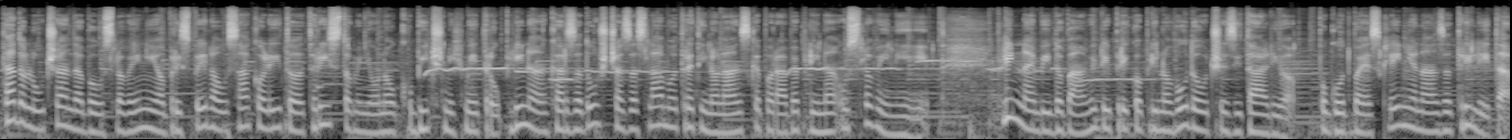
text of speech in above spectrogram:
Ta določa, da bo v Slovenijo prispelo vsako leto 300 milijonov kubičnih metrov plina, kar zadošča za slabo tretjino lanske porabe plina v Sloveniji. Plin naj bi dobavili preko plinovodov čez Italijo. Pogodba je sklenjena za tri leta.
